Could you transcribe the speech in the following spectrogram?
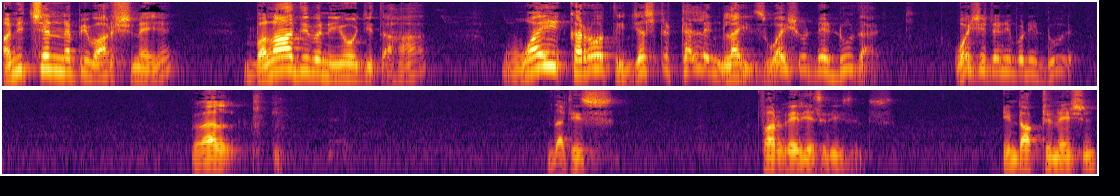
Anichannapi varshneya baladiva niyojitaha why karoti? Just telling lies. Why should they do that? Why should anybody do it? Well, that is for various reasons. Indoctrination,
